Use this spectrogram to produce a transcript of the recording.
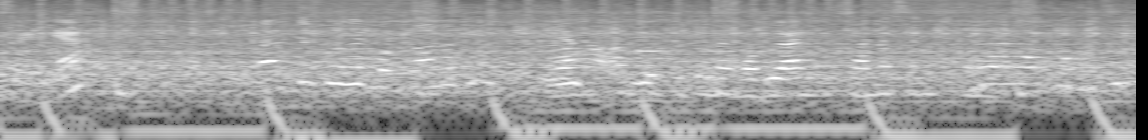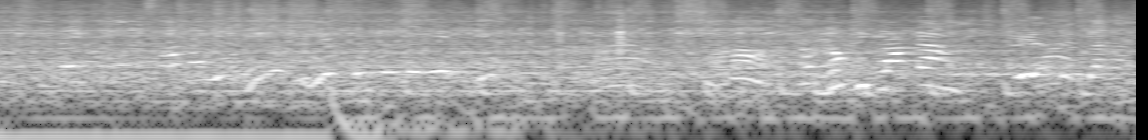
Ya sayang ya. Nanti tuh naik mobil anak ya. Aku tuh naik mobilan ke sana sini. Duduk di belakang. Ke belakang.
